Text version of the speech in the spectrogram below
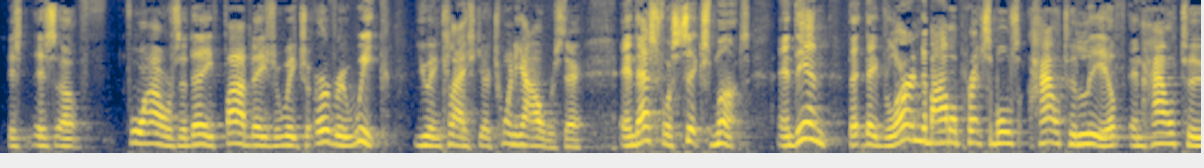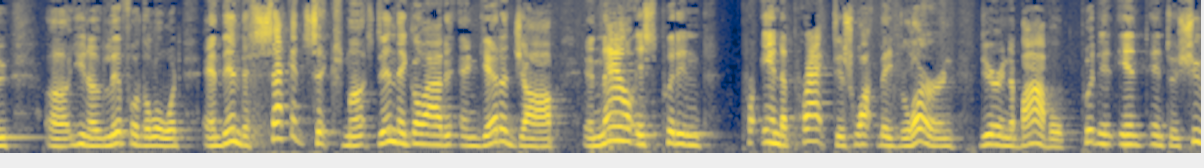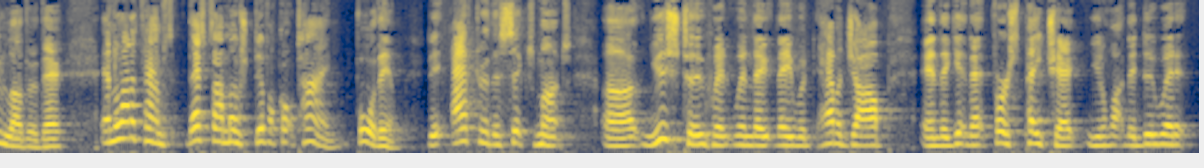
It's, it's uh, four hours a day, five days a week. So every week you in class, you have 20 hours there. And that's for six months. And then that they've learned the Bible principles, how to live and how to uh, you know, live for the Lord. And then the second six months, then they go out and get a job, and now it's put in into practice what they've learned during the Bible, putting it in, into shoe leather there. And a lot of times, that's our most difficult time for them. The, after the six months, uh, used to when, when they, they would have a job and they get that first paycheck, you know what they do with it?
